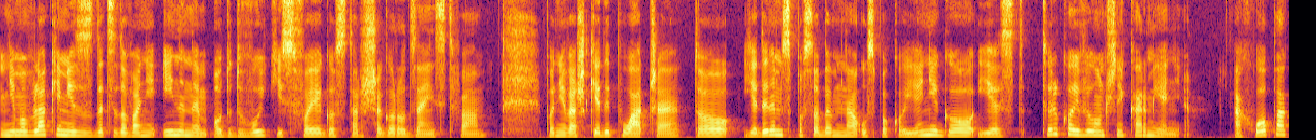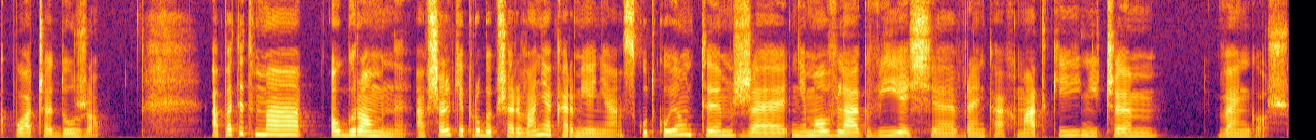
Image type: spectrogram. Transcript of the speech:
Niemowlakiem jest zdecydowanie innym od dwójki swojego starszego rodzeństwa, ponieważ kiedy płacze, to jedynym sposobem na uspokojenie go jest tylko i wyłącznie karmienie, a chłopak płacze dużo. Apetyt ma ogromny, a wszelkie próby przerwania karmienia skutkują tym, że niemowlak wije się w rękach matki niczym węgorz.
